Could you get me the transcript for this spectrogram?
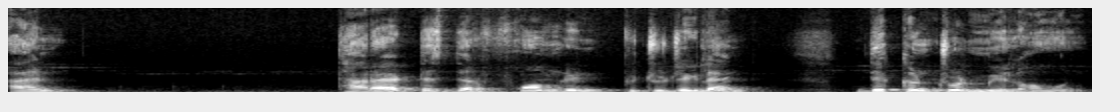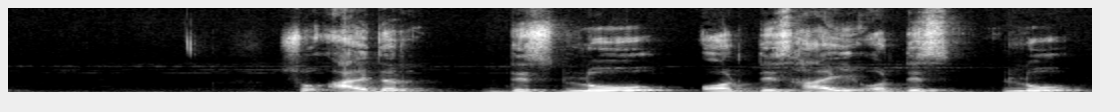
and thyroid test they are formed in pituitary gland they control male hormone. So either this low or this high or this low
